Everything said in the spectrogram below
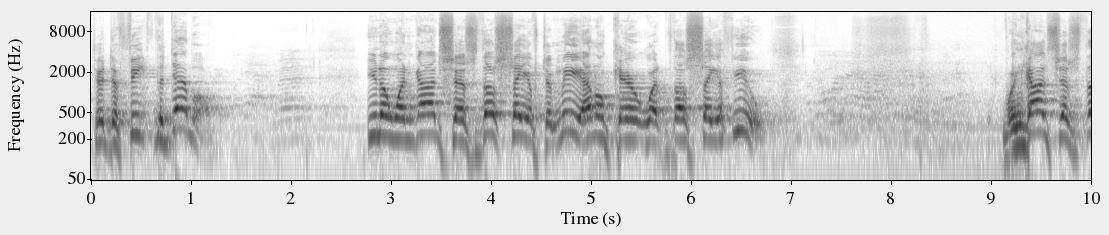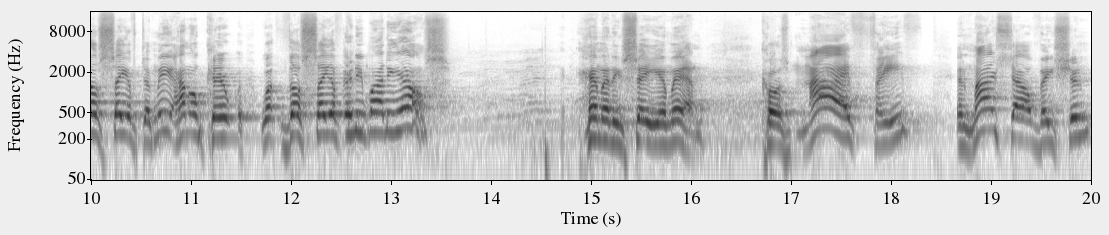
to defeat the devil. You know, when God says, Thus saith to me, I don't care what thus saith you. When God says, Thus saith to me, I don't care what thus saith anybody else. How many say amen? Because my faith and my salvation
